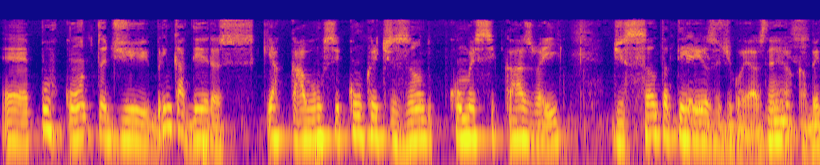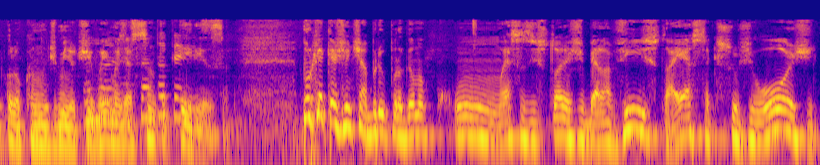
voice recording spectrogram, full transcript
é, por conta de brincadeiras que acabam se concretizando, como esse caso aí de Santa Teresa de Goiás, né? Acabei colocando um diminutivo uhum, aí, mas é Santa, Santa Teresa. Por que, que a gente abriu o programa com essas histórias de Bela Vista, essa que surgiu hoje?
